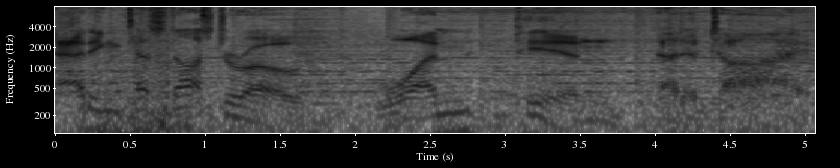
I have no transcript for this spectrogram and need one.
Adding testosterone, one pin at a time.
